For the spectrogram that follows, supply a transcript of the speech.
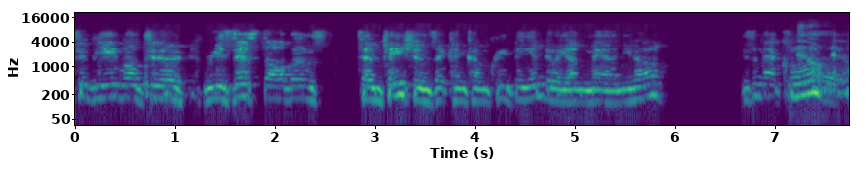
to be able to resist all those temptations that can come creeping into a young man. You know, isn't that cool? No,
